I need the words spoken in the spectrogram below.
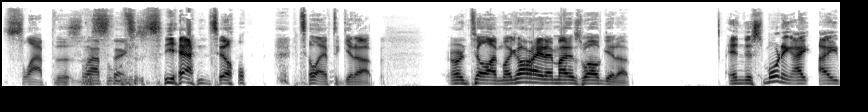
slap the Slap the, things. Yeah, until until I have to get up, or until I'm like, all right, I might as well get up. And this morning, I I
